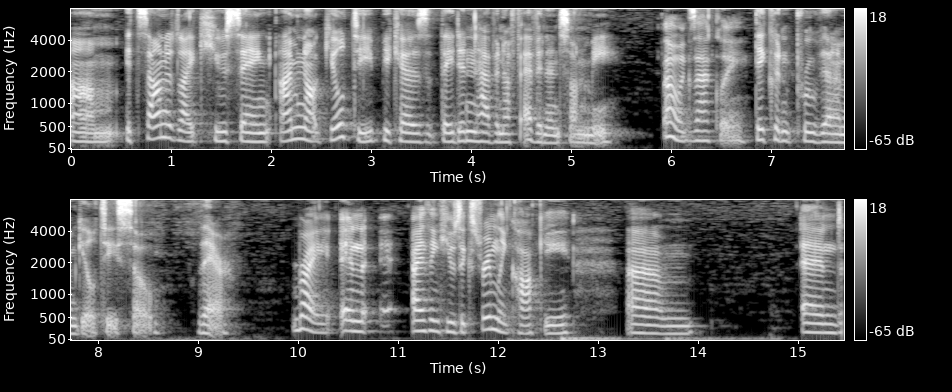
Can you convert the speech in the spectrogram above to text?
um, it sounded like he was saying, "I'm not guilty because they didn't have enough evidence on me. Oh, exactly. They couldn't prove that I'm guilty." So there. Right. And I think he was extremely cocky. Um, and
